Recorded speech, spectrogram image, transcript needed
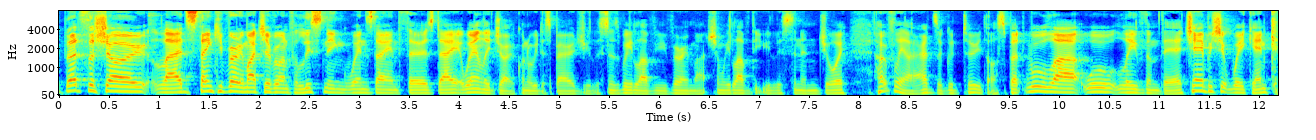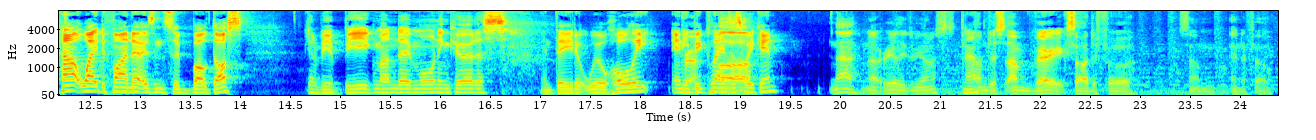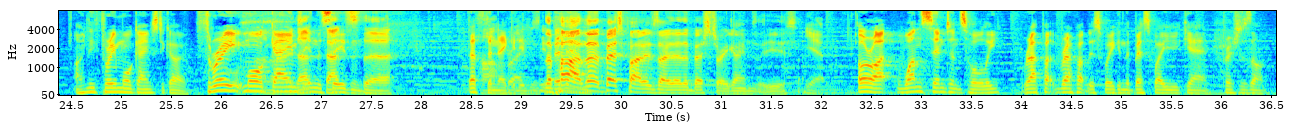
That's the show, lads. Thank you very much, everyone, for listening Wednesday and Thursday. We only joke when we disparage you, listeners. We love you very much, and we love that you listen and enjoy. Hopefully, our ads are good too, Dos. But we'll uh, we'll leave them there. Championship weekend. Can't wait to find out who's in the Super Bowl, Dos. Going to be a big Monday morning, Curtis. Indeed, it will. Hally, any Bro, big plans this uh, weekend? nah, not really, to be honest. No? I'm just, I'm very excited for some NFL. Only three more games to go. Three more I know, games that- in the that's season. The, that's the negative. isn't The? But part, the best part is though they're the best three games of the year. So. yeah. All right, one sentence, Hally. Wrap up, wrap up this week in the best way you can. Pressure's on.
